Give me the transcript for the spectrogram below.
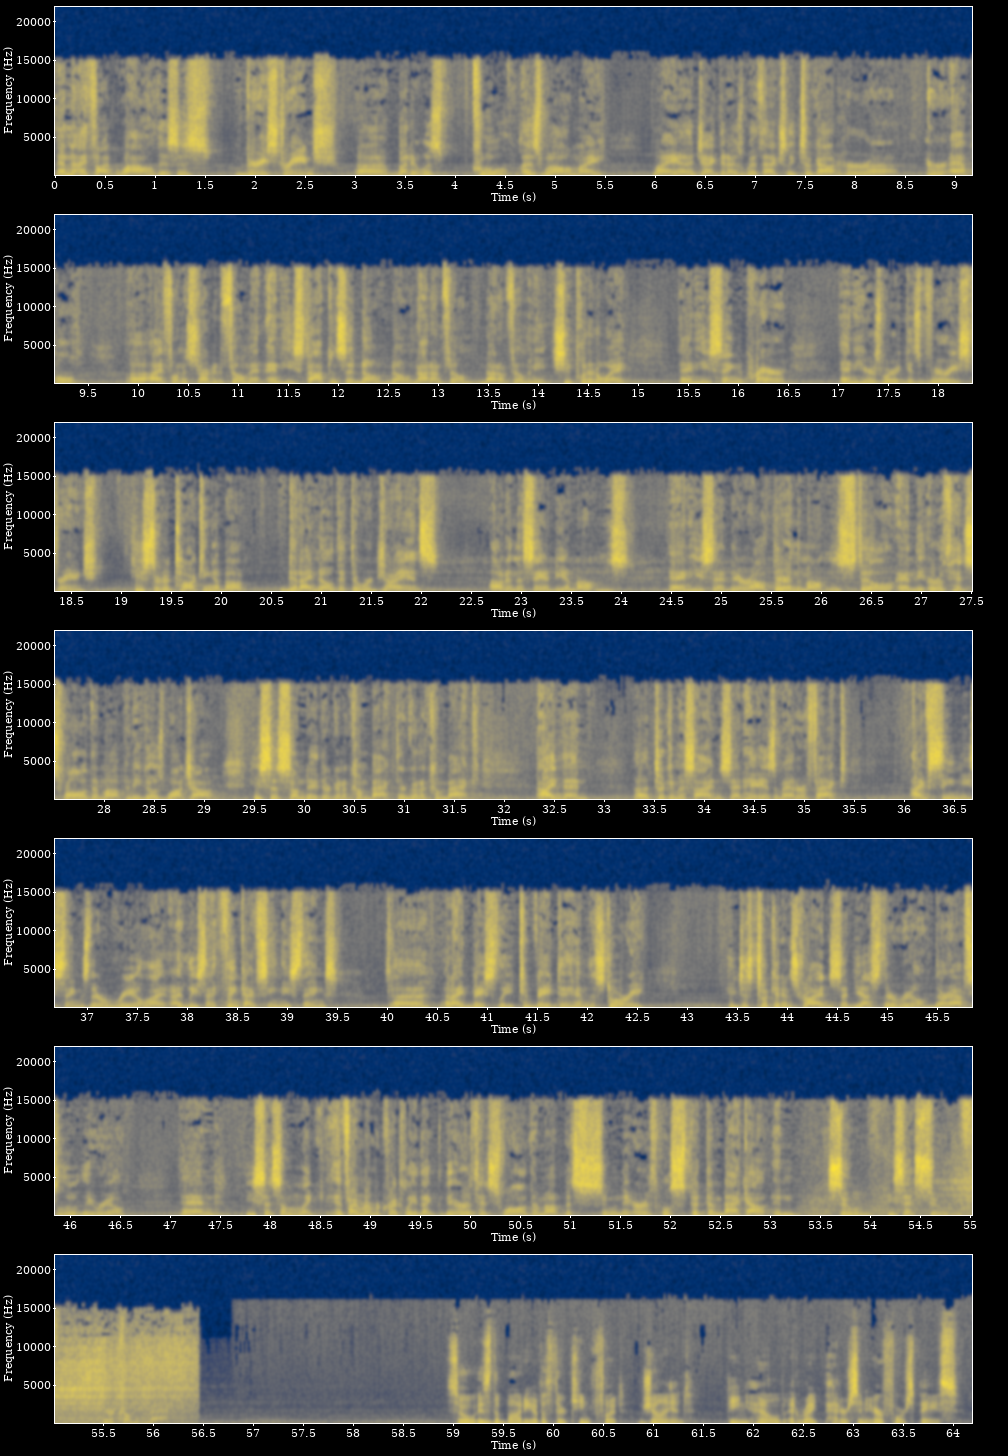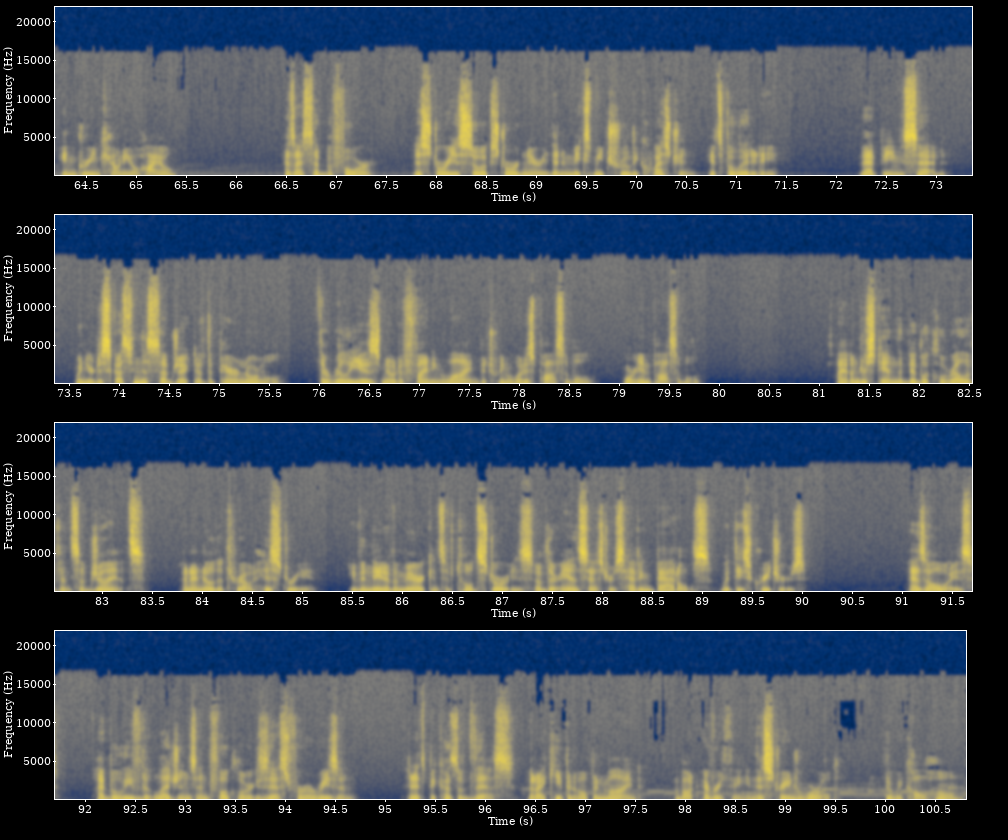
And I thought, wow, this is very strange. Uh, but it was cool as well. My my uh, JAG that I was with actually took out her uh, her Apple uh, iPhone and started to film it, and he stopped and said, "No, no, not on film, not on film." And he, she put it away, and he sang the prayer. And here's where it gets very strange. He started talking about, "Did I know that there were giants out in the Sandia Mountains?" And he said, They're out there in the mountains still, and the earth had swallowed them up. And he goes, Watch out. He says, Someday they're going to come back. They're going to come back. I then uh, took him aside and said, Hey, as a matter of fact, I've seen these things. They're real. I, at least I think I've seen these things. Uh, and I basically conveyed to him the story. He just took it in stride and said, Yes, they're real. They're absolutely real. And he said something like, if I remember correctly, like the earth had swallowed them up, but soon the earth will spit them back out. And soon, he said, soon, they're coming back. So, is the body of a 13 foot giant being held at Wright Patterson Air Force Base in Greene County, Ohio? As I said before, this story is so extraordinary that it makes me truly question its validity. That being said, when you're discussing the subject of the paranormal, there really is no defining line between what is possible or impossible. I understand the biblical relevance of giants, and I know that throughout history, even Native Americans have told stories of their ancestors having battles with these creatures. As always, I believe that legends and folklore exist for a reason, and it's because of this that I keep an open mind about everything in this strange world that we call home.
